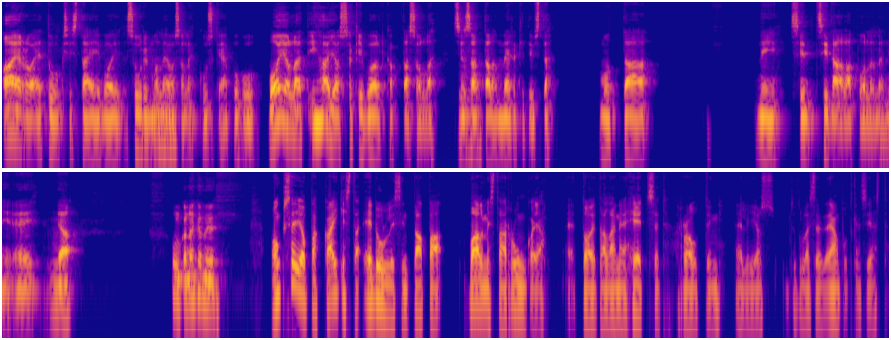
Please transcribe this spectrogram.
aeroetuuksista ei voi suurimmalle Mm. osalle kuskeja puhua. Voi olla, että ihan jossakin World Cup-tasolla se Mm. saattaa olla merkitystä, mutta niin, si- sitä alapuolella niin ei. Mm. Ja ulkonäkö myy. Onko se jopa kaikista edullisin tapa valmistaa runkoja, toi tällainen headset routing, eli jos se tulee sieltä EAN-putken sijasta.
